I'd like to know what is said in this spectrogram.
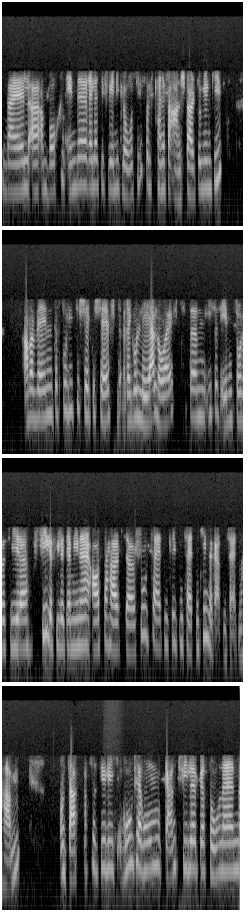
weil äh, am Wochenende relativ wenig los ist, weil es keine Veranstaltungen gibt. Aber wenn das politische Geschäft regulär läuft, dann ist es eben so, dass wir viele, viele Termine außerhalb der Schulzeiten, Krippenzeiten, Kindergartenzeiten haben. Und da es natürlich rundherum ganz viele Personen,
